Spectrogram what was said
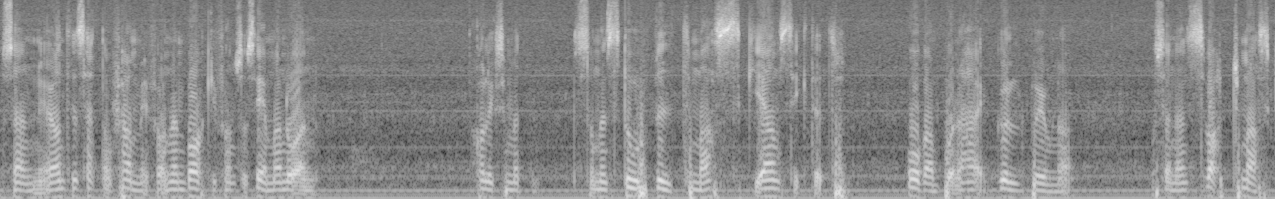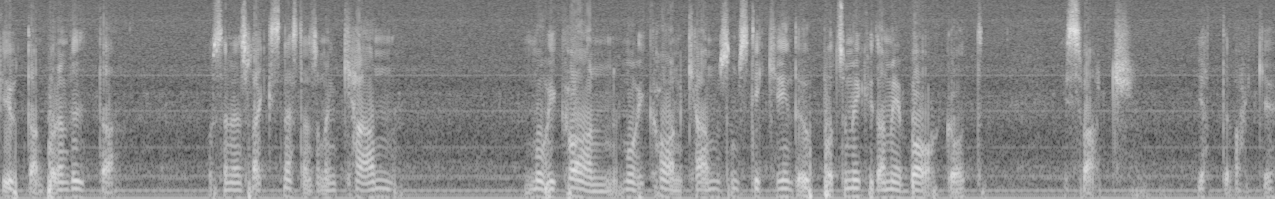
Och sen, jag har inte sett dem framifrån men bakifrån så ser man då en har liksom ett, som en stor vit mask i ansiktet ovanpå det här guldbruna. Och sen en svart mask utanpå den vita. Och sen en slags nästan som en kam. Mohikan, mohikankam som sticker inte uppåt så mycket utan mer bakåt. I svart. Jättevacker.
